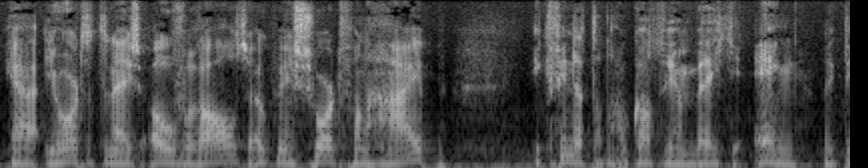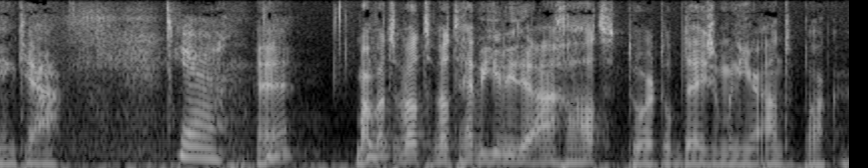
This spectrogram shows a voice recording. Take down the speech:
Ja, je hoort het ineens overal. Het is ook weer een soort van hype. Ik vind dat dan ook altijd weer een beetje eng. Ik denk, ja. Ja. Hè? Maar wat, wat, wat hebben jullie eraan gehad door het op deze manier aan te pakken?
